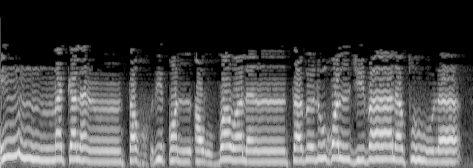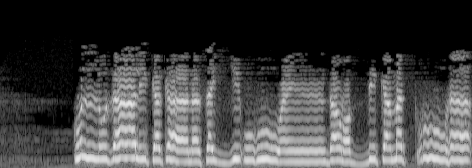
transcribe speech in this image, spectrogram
إِنَّكَ لَن تَخْرِقَ الْأَرْضَ وَلَن تَبْلُغَ الْجِبَالَ طُولًا كُلُّ ذَلِكَ كَانَ سَيِّئُهُ عِندَ رَبِّكَ مَكْرُوهًا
